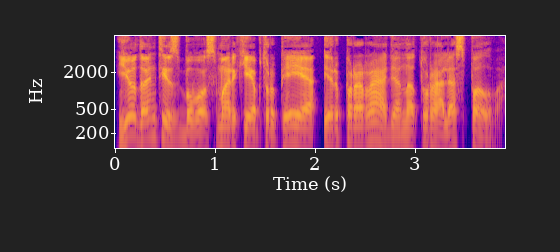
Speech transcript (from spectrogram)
Jo dantis buvo smarkiai aptrupėję ir praradę natūralią spalvą.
